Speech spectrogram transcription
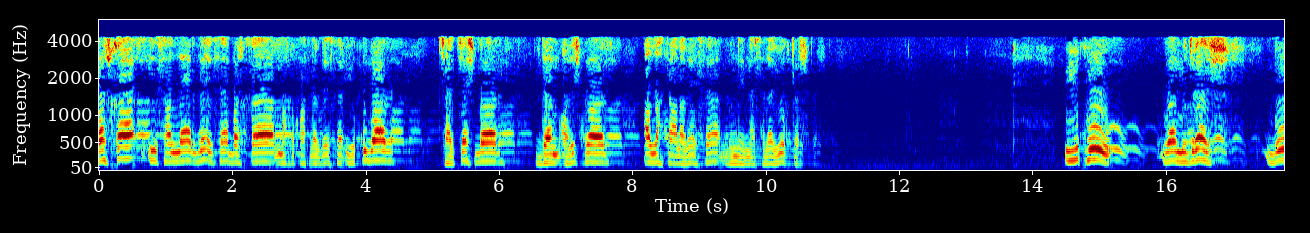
Boshqa insonlarda esa boshqa maxluqotlarda esa uyqu bor charchash bor dam olish bor. Alloh taoloda esa bunday narsalar yo'qdir. Uyqu va mudrash bu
